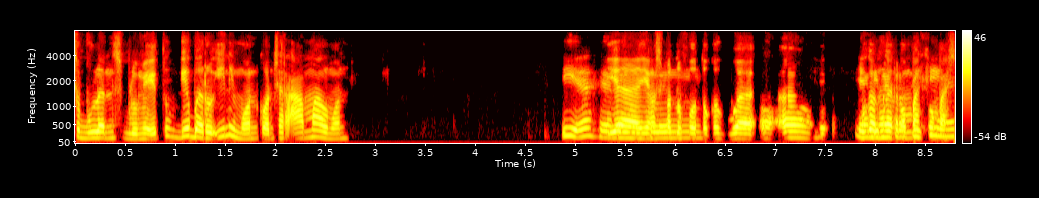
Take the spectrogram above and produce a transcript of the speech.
sebulan sebelumnya itu dia baru ini mon konser amal mon. Iya yang iya yang sepatu foto ke gue uh, uh, bukan bukan kompas kompas.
